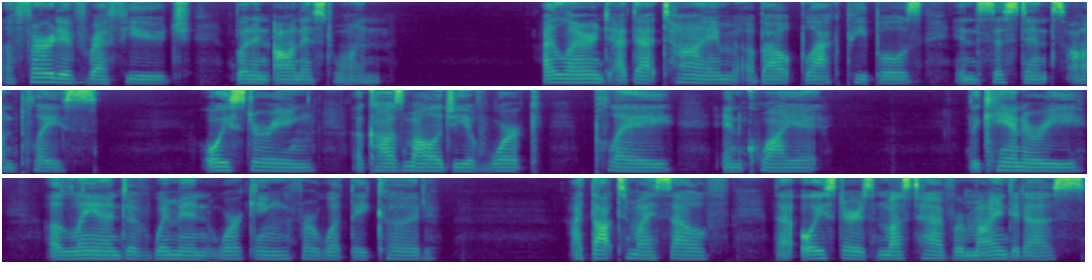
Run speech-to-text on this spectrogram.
a furtive refuge, but an honest one. I learned at that time about Black people's insistence on place, oystering a cosmology of work, play, and quiet. The cannery, a land of women working for what they could. I thought to myself that oysters must have reminded us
